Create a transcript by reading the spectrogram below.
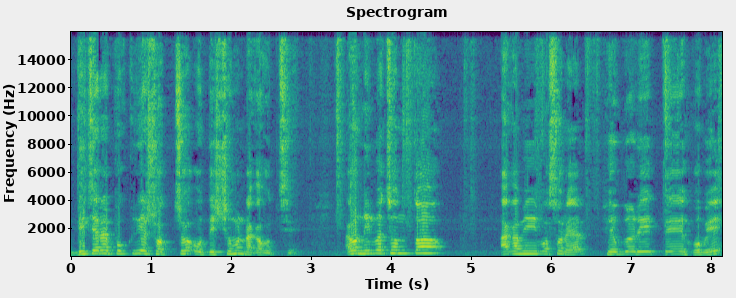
বিচারের প্রক্রিয়া স্বচ্ছ ও দৃশ্যমান রাখা হচ্ছে। এবং নির্বাচন তো আগামী বছরের ফেব্রুয়ারিতে হবে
